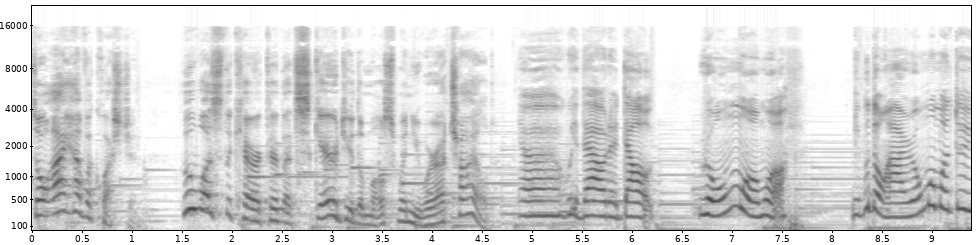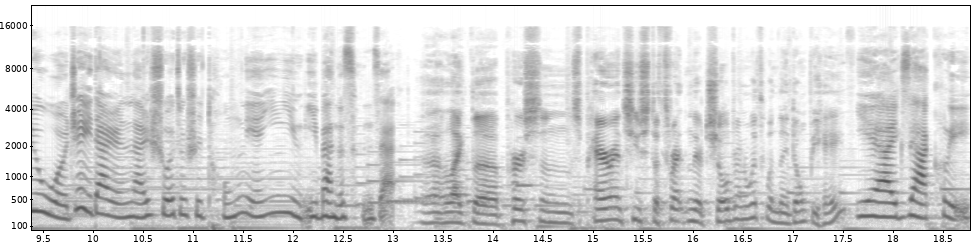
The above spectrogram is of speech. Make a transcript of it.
So I have a question. Who was the character that scared you the most when you were a child? Uh, without a doubt, 容嬷嬷。你不懂啊，容嬷嬷对于我这一代人来说就是童年阴影一般的存在。Uh, like the person's parents used to threaten their children with when they don't behave? Yeah, exactly.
